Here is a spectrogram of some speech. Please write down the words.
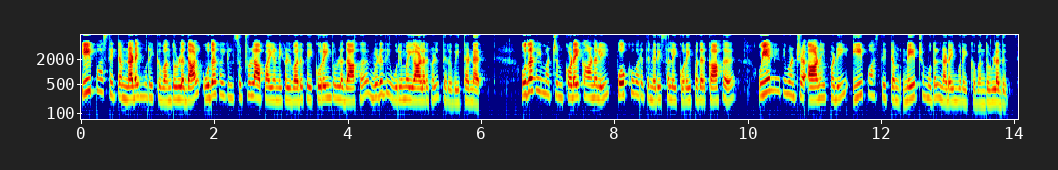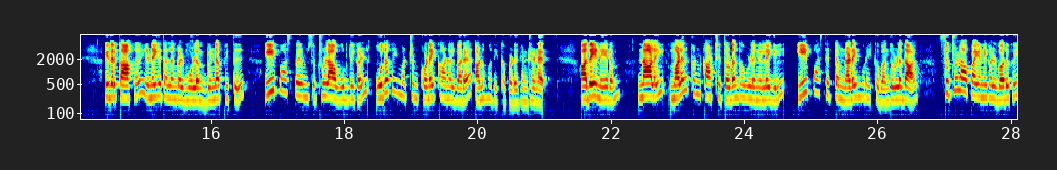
இ பாஸ் திட்டம் நடைமுறைக்கு வந்துள்ளதால் உதகையில் சுற்றுலா பயணிகள் வருகை குறைந்துள்ளதாக விடுதி உரிமையாளர்கள் தெரிவித்தனர். உதகை மற்றும் கொடைக்கானலில் போக்குவரத்து நெரிசலை குறைப்பதற்காக உயர்நீதிமன்ற ஆணைப்படி இ பாஸ் திட்டம் நேற்று முதல் நடைமுறைக்கு வந்துள்ளது. இதற்காக இணையதளங்கள் மூலம் விண்ணப்பித்து இ பாஸ் பெறும் சுற்றுலா ஊர்திகள் உதகை மற்றும் கொடைக்கானல் வர அனுமதிக்கப்படுகின்றனர். அதே நேரம் நாளை மலர் கண்காட்சி தொடங்க உள்ள நிலையில் இ பாஸ் திட்டம் நடைமுறைக்கு வந்துள்ளதால் சுற்றுலா பயணிகள் வருகை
